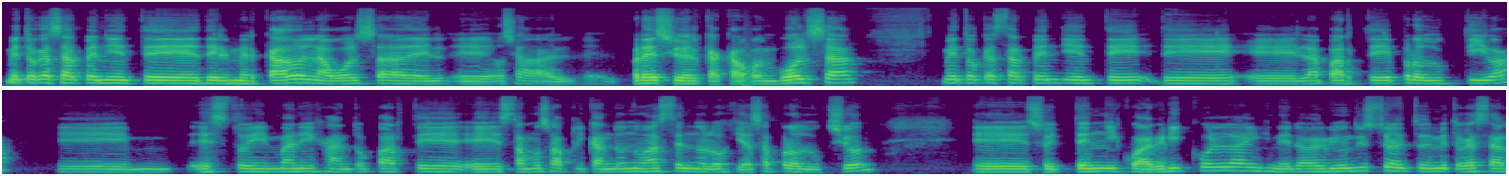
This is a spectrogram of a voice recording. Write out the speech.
me toca estar pendiente del mercado en la bolsa, del, eh, o sea, el precio del cacao en bolsa, me toca estar pendiente de eh, la parte productiva. Eh, estoy manejando parte, eh, estamos aplicando nuevas tecnologías a producción. soy técnico agrícola, ingeniero agroindustrial, entonces me toca estar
